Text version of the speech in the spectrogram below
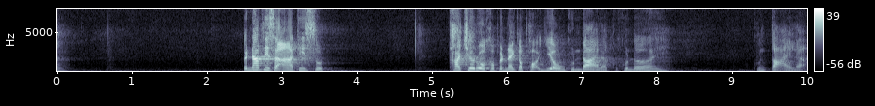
นะเป็นน้ำที่สะอาดที่สุด ถ้าเชื้อโรคเข้าไปในกระเพาะเยี่ยวของคุณได้แล้วคุณเอ้ยคุณตายแล้ว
